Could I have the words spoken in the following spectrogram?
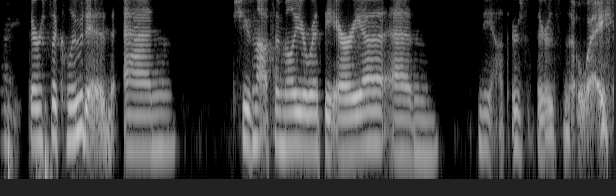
Right. They're secluded and she's not familiar with the area and yeah there's there's no way.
